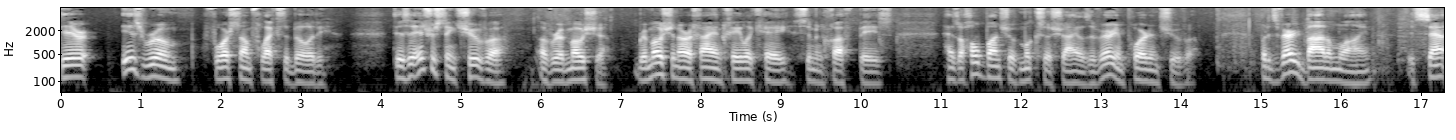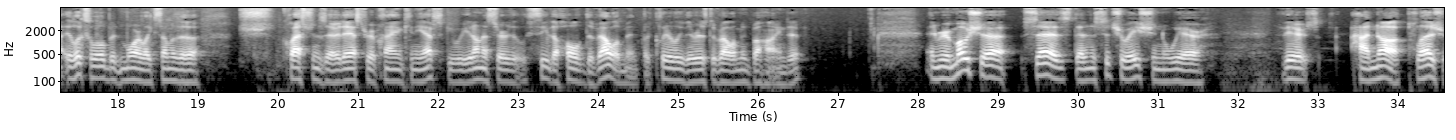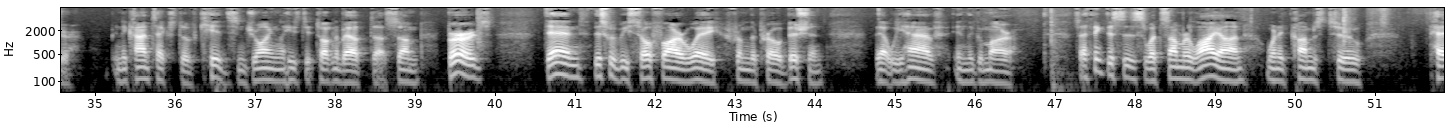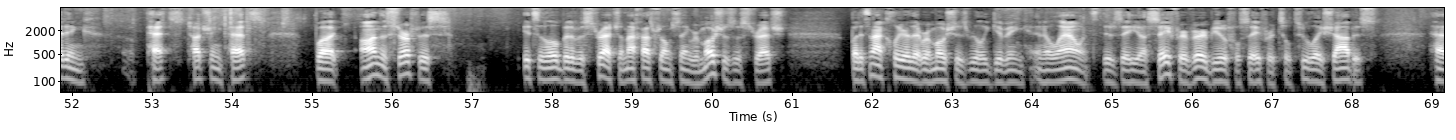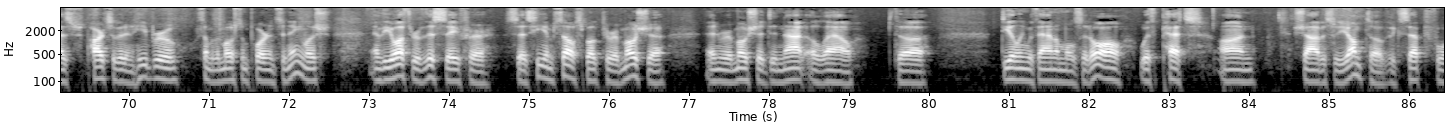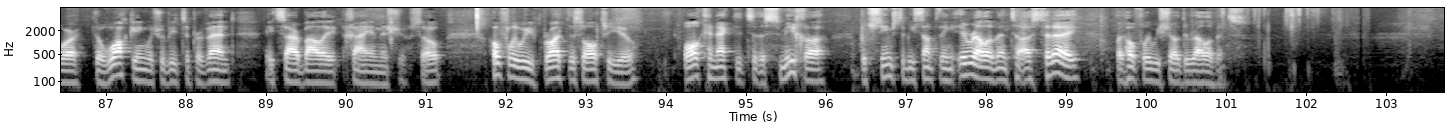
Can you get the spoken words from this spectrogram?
There is room for some flexibility. There's an interesting tshuva of Reb Moshe. Reb Moshe Orach Chaim Chelik He Simon Chaf Beis has a whole bunch of muksa shilas, a very important tshuva. But it's very bottom line. It, sound, it looks a little bit more like some of the questions that I'd asked Reb Chaim Kanievsky, where you don't necessarily see the whole development, but clearly there is development behind it. And Reb Moshe says that in a situation where there's hana, pleasure, in the context of kids enjoying, he's talking about uh, some birds, then this would be so far away from the prohibition that we have in the Gemara. So I think this is what some rely on when it comes to petting uh, pets, touching pets, but on the surface, it's a little bit of a stretch. I'm not saying Ramosha is a stretch, but it's not clear that Ramosha is really giving an allowance. There's a, a sefer, a very beautiful sefer, Tiltule Shabbos, has parts of it in Hebrew, some of the most important in English, and the author of this sefer says he himself spoke to Ramosha, and Ramosha did not allow the dealing with animals at all with pets on Shabbos or Yom Tov, except for the walking, which would be to prevent a Tsar Bale Chaim issue. So hopefully we've brought this all to you, all connected to the smicha, which seems to be something irrelevant to us today, but hopefully we showed the relevance.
